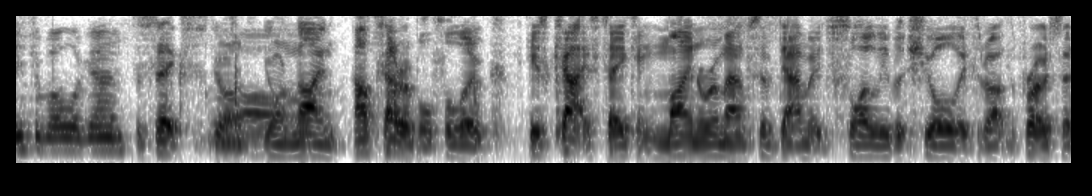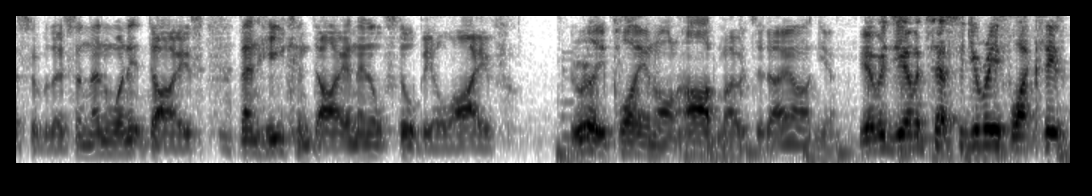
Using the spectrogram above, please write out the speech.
Need to roll again. To six. You're on, you're on oh. nine. How terrible for Luke. His cat is taking minor amounts of damage, slowly but surely, throughout the process of this, and then when it dies, then he can die, and then he'll still be alive. You're really playing on hard mode today, aren't you? You ever, you ever tested your reflexes?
